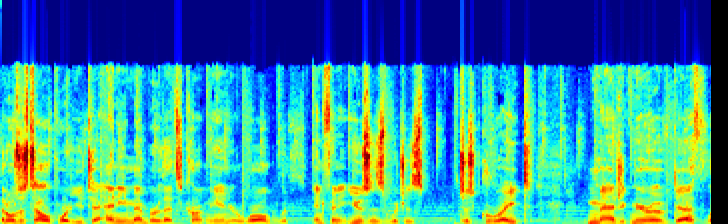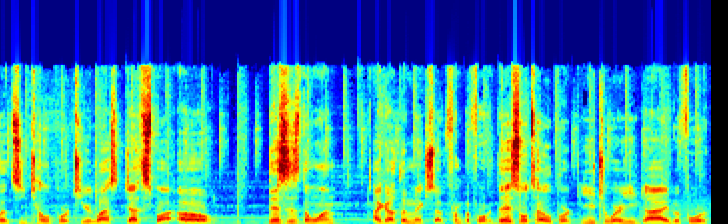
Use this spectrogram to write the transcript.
it'll just teleport you to any member that's currently in your world with infinite uses, which is just great. Magic Mirror of Death lets you teleport to your last death spot. Oh, this is the one I got them mixed up from before. This will teleport you to where you died before.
